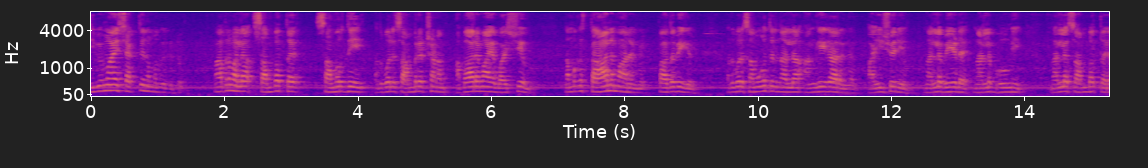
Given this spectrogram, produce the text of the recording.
ദിവ്യമായ ശക്തി നമുക്ക് കിട്ടും. മാത്രമല്ല സമ്പത്ത് സമൃദ്ധി അതുപോലെ സംരക്ഷണം അപാരമായ വശ്യം നമുക്ക് സ്ഥാനമാനങ്ങൾ പദവികൾ അതുപോലെ സമൂഹത്തിൽ നല്ല അംഗീകാരങ്ങൾ ഐശ്വര്യം നല്ല വീട് നല്ല ഭൂമി നല്ല സമ്പത്ത്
